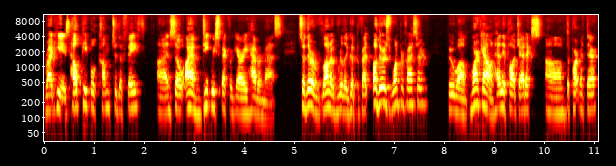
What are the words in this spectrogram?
right? He has helped people come to the faith uh, and so I have deep respect for Gary Habermas. So there are a lot of really good professors. Oh, there's one professor who um, Mark Allen, head of the apologetics um, department there,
